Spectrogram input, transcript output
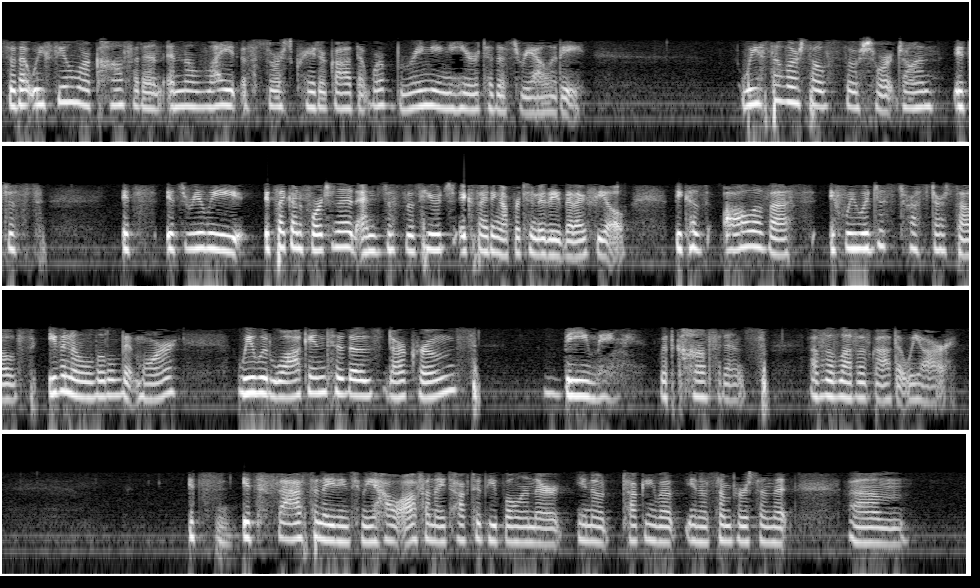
so that we feel more confident in the light of Source Creator God that we're bringing here to this reality. We sell ourselves so short, John. It just it's it's really it's like unfortunate and just this huge exciting opportunity that I feel because all of us if we would just trust ourselves even a little bit more, we would walk into those dark rooms beaming with confidence of the love of God that we are it's mm. it's fascinating to me how often I talk to people and they're you know talking about you know some person that um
